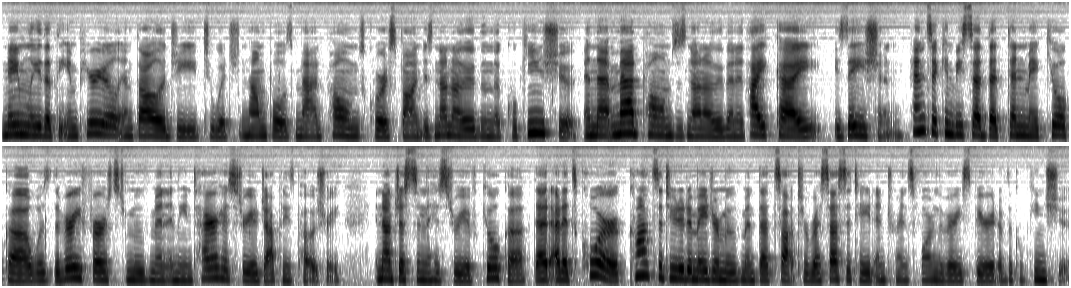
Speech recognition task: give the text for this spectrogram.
namely that the imperial anthology to which Nampo's mad poems correspond is none other than the Kokinshu, and that mad poems is none other than a haikaization. Hence, it can be said that Tenmei Kyoka was the very first movement in the entire history of Japanese poetry, and not just in the history of Kyoka, that at its core constituted a major movement that sought to resuscitate and transform the very spirit of the Kokinshu.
